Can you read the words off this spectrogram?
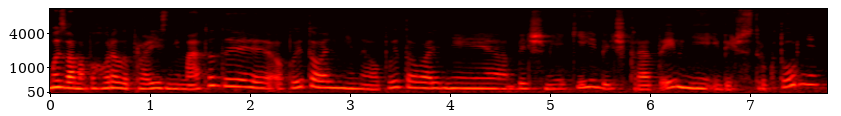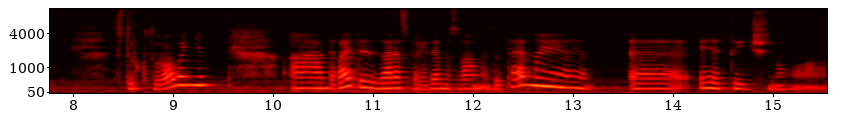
ми з вами поговорили про різні методи: опитувальні, неопитувальні, більш м'які, більш креативні і більш структурні, структуровані. А давайте зараз перейдемо з вами до теми е, етичного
